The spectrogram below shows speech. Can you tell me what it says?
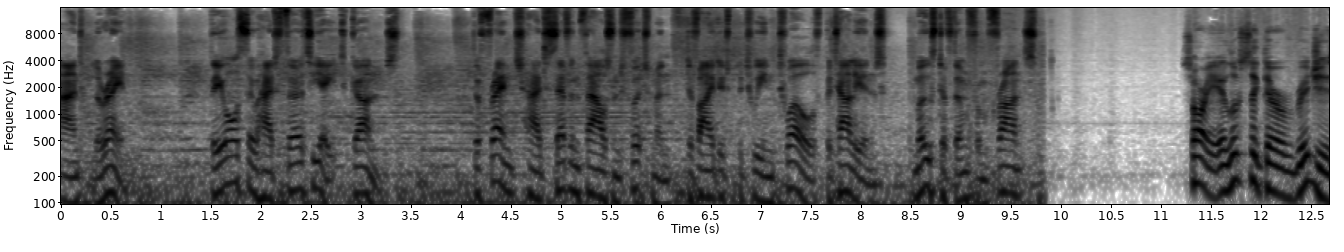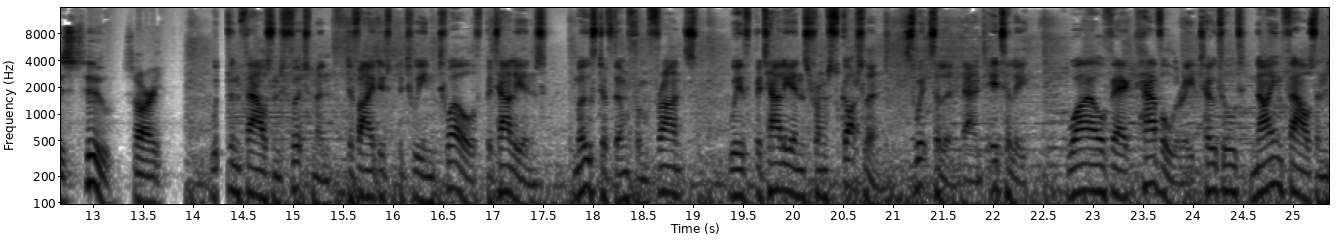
and Lorraine. They also had 38 guns. The French had 7,000 footmen divided between 12 battalions, most of them from France. Sorry, it looks like there are ridges too. Sorry. 7,000 footmen divided between 12 battalions, most of them from France, with battalions from Scotland, Switzerland and Italy, while their cavalry totaled 9,000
